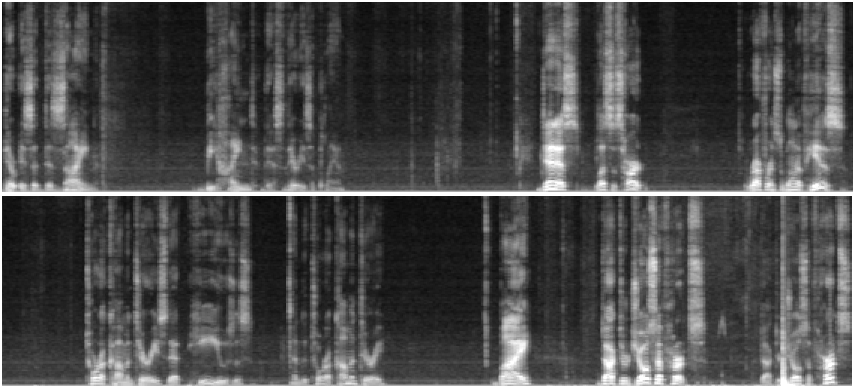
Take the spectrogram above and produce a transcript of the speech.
There is a design behind this, there is a plan. Dennis, bless his heart, referenced one of his Torah commentaries that he uses, and the Torah commentary by Dr. Joseph Hertz. Dr. Joseph Hertz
